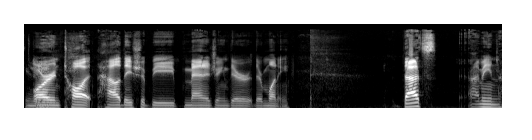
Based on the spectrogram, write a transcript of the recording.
Yeah. aren't taught how they should be managing their their money that's i mean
